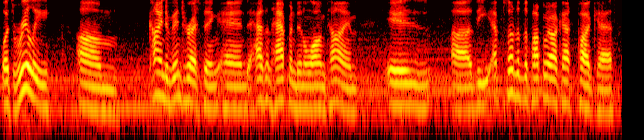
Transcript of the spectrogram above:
what's really um, kind of interesting and hasn't happened in a long time is uh, the episode of the Popular Outcast podcast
